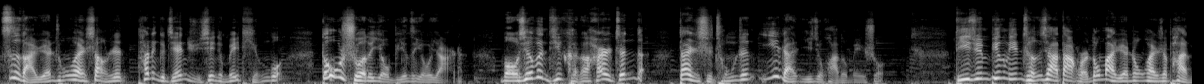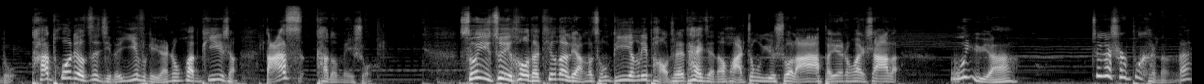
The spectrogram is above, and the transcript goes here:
自打袁崇焕上任，他那个检举信就没停过，都说的有鼻子有眼的。某些问题可能还是真的，但是崇祯依然一句话都没说。敌军兵临城下，大伙儿都骂袁崇焕是叛徒，他脱掉自己的衣服给袁崇焕披上，打死他都没说。所以最后，他听到两个从敌营里跑出来太监的话，终于说了啊，把袁崇焕杀了。无语啊，这个事儿不可能啊。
